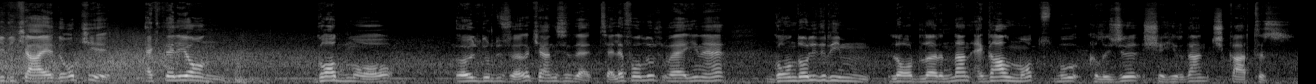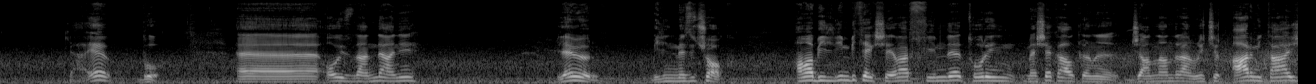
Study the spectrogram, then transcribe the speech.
bir hikayede o ki Ektelion Godmo öldürdüğü sırada kendisi de telef olur ve yine Gondolidrim lordlarından Egalmot bu kılıcı şehirden çıkartır. Hikaye bu. Ee, o yüzden de hani bilemiyorum. Bilinmezi çok. Ama bildiğim bir tek şey var. Filmde Thorin'in meşe kalkanı canlandıran Richard Armitage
